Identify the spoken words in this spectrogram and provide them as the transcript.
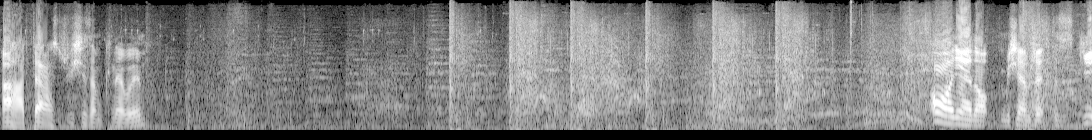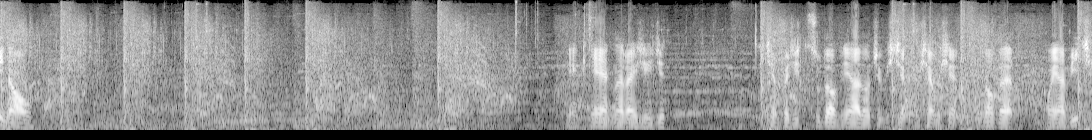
Aha, teraz drzwi się zamknęły. O nie no, myślałem, że zginął. Pięknie, jak na razie idzie, powiedzieć cudownie, ale oczywiście musiały się nowe pojawić.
